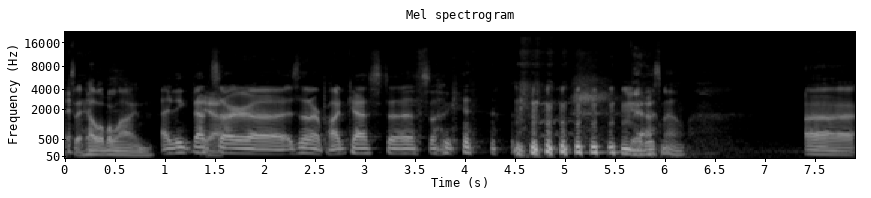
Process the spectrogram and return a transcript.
it's a hell of a line. I think that's Yeah. our uh, isn't that our podcast uh, slogan? It is now. Uh,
